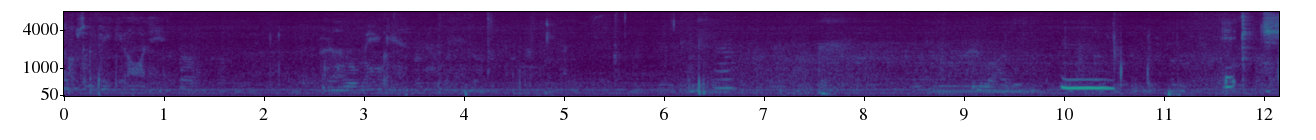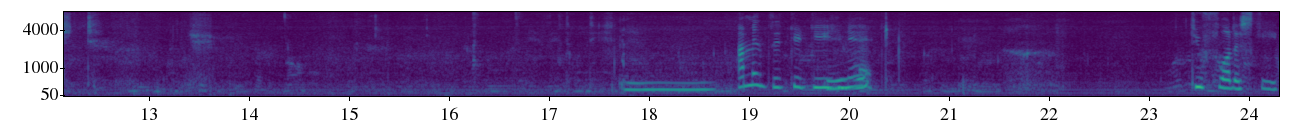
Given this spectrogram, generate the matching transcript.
Rub some bacon on it. Rub bacon. Mm, itched. I'm addicted to it. Do flood escape.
